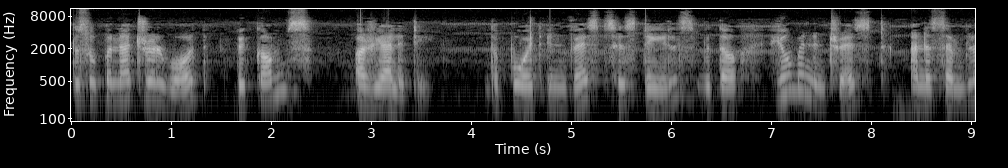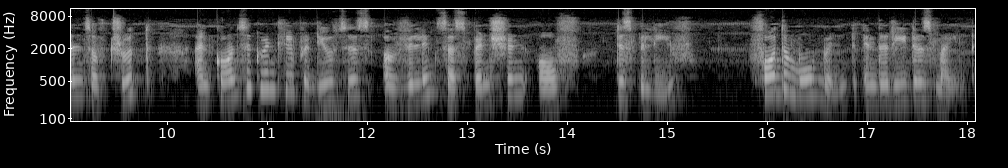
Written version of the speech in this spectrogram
the supernatural world becomes a reality. The poet invests his tales with a human interest and a semblance of truth and consequently produces a willing suspension of disbelief for the moment in the reader's mind.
